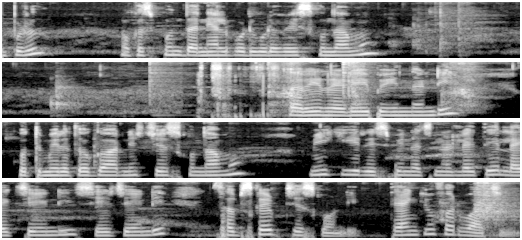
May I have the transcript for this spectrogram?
ఇప్పుడు ఒక స్పూన్ ధనియాల పొడి కూడా వేసుకుందాము. కర్రీ రెడీ అయిపోయిందండి. కొత్తిమీరతో గార్నిష్ చేసుకుందాము. మీకు ఈ రెసిపీ నచ్చినట్లయితే లైక్ చేయండి షేర్ చేయండి సబ్స్క్రైబ్ చేసుకోండి. Thank you for watching.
